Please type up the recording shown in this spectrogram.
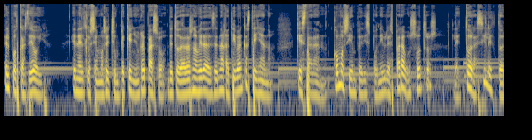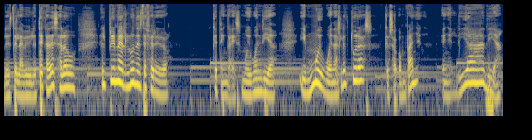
el podcast de hoy en el que os hemos hecho un pequeño repaso de todas las novedades de narrativa en castellano, que estarán, como siempre, disponibles para vosotros, lectoras y lectores de la Biblioteca de Salou, el primer lunes de febrero. Que tengáis muy buen día y muy buenas lecturas que os acompañen en el día a día.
